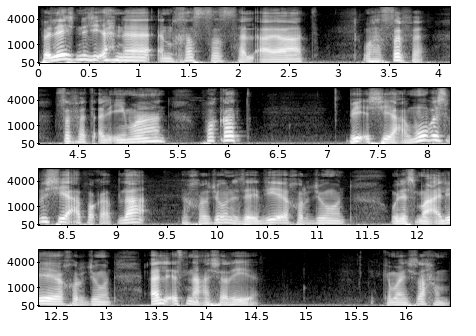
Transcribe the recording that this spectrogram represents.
فليش نجي إحنا نخصص هالآيات وهالصفة؟ صفة الإيمان فقط بالشيعة مو بس بالشيعة فقط لا يخرجون الزيدية يخرجون والإسماعيلية يخرجون الإثنى عشرية. كما يشرحهم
